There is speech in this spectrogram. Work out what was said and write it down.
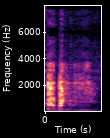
you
